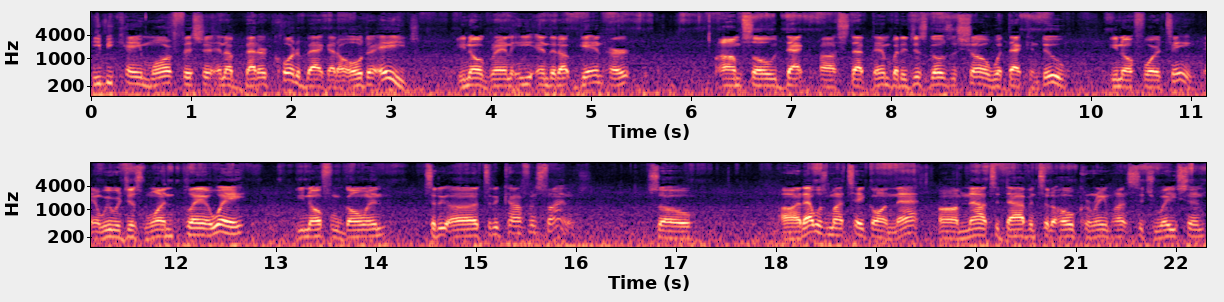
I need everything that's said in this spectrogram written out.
he became more efficient and a better quarterback at an older age. You know granted he ended up getting hurt um, so Dak uh, stepped in but it just goes to show what that can do you know for a team. And we were just one play away you know from going to the uh, to the conference finals so uh, that was my take on that. Um, now to dive into the whole Kareem Hunt situation.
